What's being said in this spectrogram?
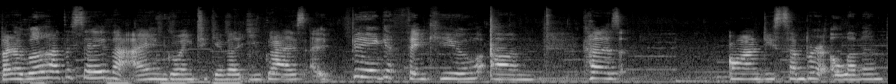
but I will have to say that I am going to give you guys a big thank you because um, on December 11th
